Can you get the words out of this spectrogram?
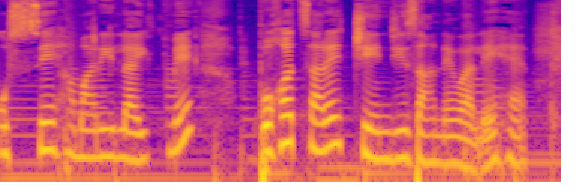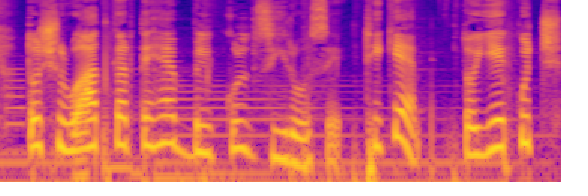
उससे हमारी लाइफ में बहुत सारे चेंजेस आने वाले हैं। तो शुरुआत करते हैं बिल्कुल ज़ीरो से, ठीक है? तो ये कुछ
